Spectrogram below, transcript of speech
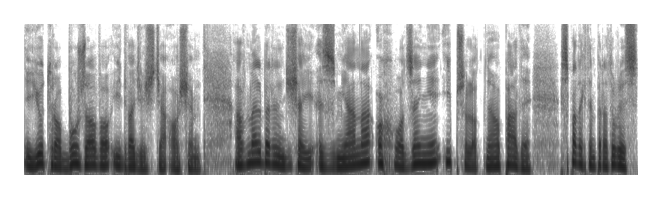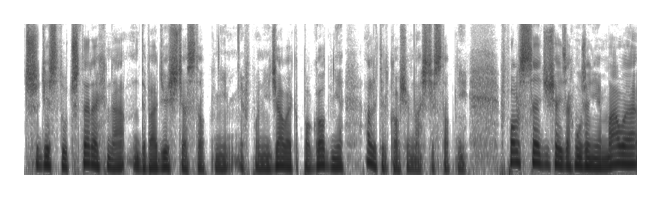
jutro burzowo i 28. A w Melbourne dzisiaj zmiana, ochłodzenie i przelotne opady. Spadek temperatury z 34 na 20 stopni. W poniedziałek pogodnie, ale tylko 18 stopni. W Polsce dzisiaj zachmurzenie małe,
